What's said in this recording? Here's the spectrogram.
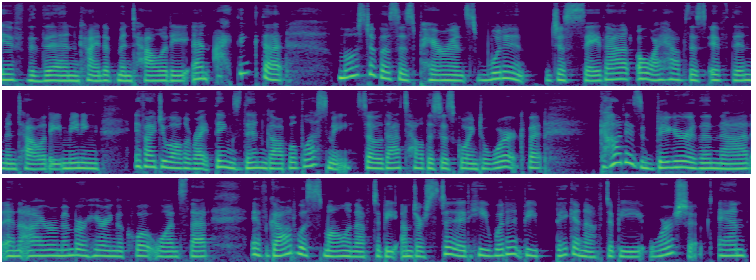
if then kind of mentality. And I think that most of us as parents wouldn't just say that, oh, I have this if then mentality, meaning if I do all the right things, then God will bless me. So that's how this is going to work. But God is bigger than that. And I remember hearing a quote once that if God was small enough to be understood, he wouldn't be big enough to be worshiped. And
